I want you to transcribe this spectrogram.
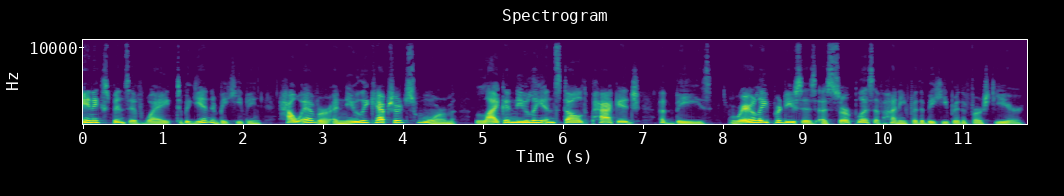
inexpensive way to begin in beekeeping. However, a newly captured swarm, like a newly installed package of bees, rarely produces a surplus of honey for the beekeeper the first year.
